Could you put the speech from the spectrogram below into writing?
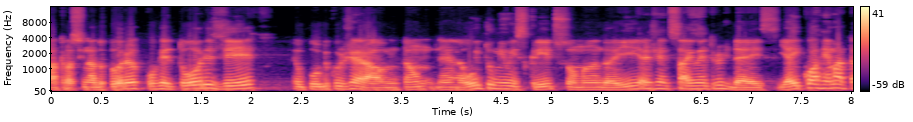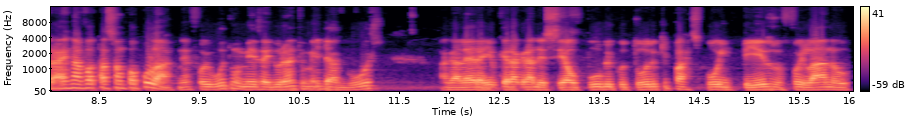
patrocinadora, corretores e o público geral. Então, né, 8 mil inscritos somando aí, a gente saiu entre os 10. E aí corremos atrás na votação popular, né? Foi o último mês aí, durante o mês de agosto. A galera aí, eu quero agradecer ao público todo que participou em peso, foi lá no,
